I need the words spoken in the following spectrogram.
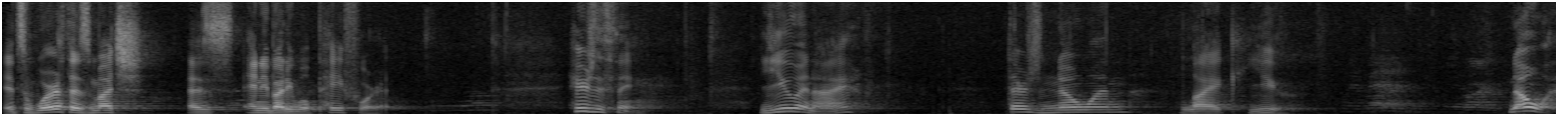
It's worth as much as anybody will pay for it. Here's the thing you and I, there's no one like you. No one.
